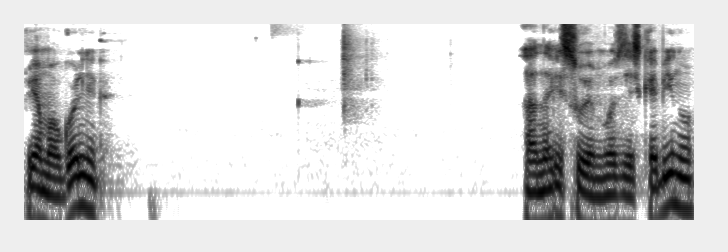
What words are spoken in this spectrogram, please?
прямоугольник. А нарисуем вот здесь кабину.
